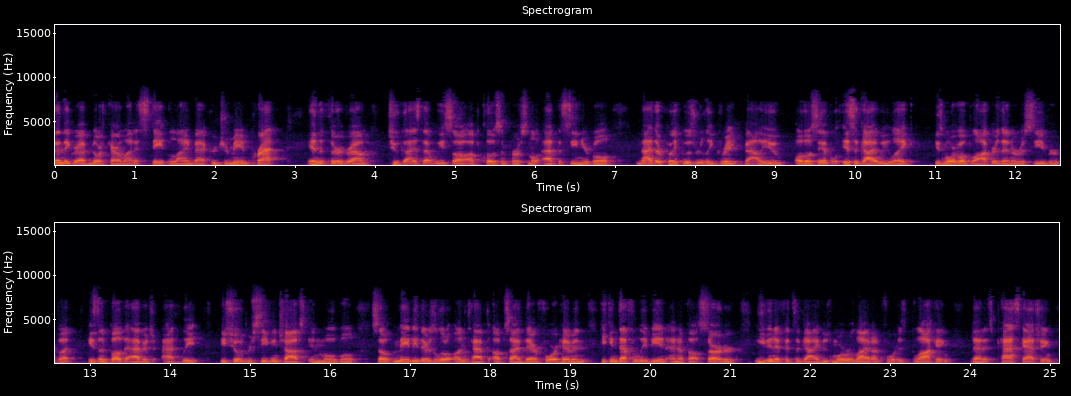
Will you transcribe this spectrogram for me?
then they grabbed North Carolina State linebacker Jermaine Pratt in the third round. Two guys that we saw up close and personal at the Senior Bowl. Neither pick was really great value, although Sample is a guy we like. He's more of a blocker than a receiver, but he's an above average athlete. He showed receiving chops in mobile, so maybe there's a little untapped upside there for him, and he can definitely be an NFL starter, even if it's a guy who's more relied on for his blocking than his pass catching.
